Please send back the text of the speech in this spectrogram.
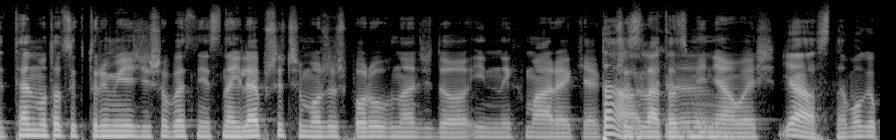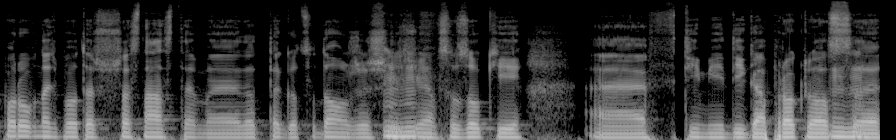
y, ten motocykl, którym jeździsz obecnie jest najlepszy, czy możesz porównać do innych marek, jak Tak, przez lata e, zmieniałeś? Jasne, mogę porównać, bo też w 16 e, do tego, co dążysz, Mhm. jeździłem w Suzuki, e, w teamie Diga Procross. Mhm.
